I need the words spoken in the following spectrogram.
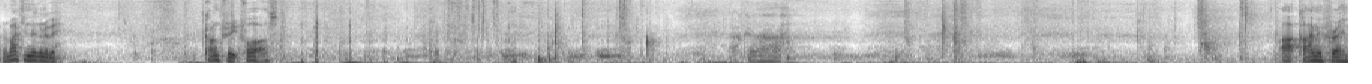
I'd imagine they're going to be concrete floors. Look at that. Climbing frame.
